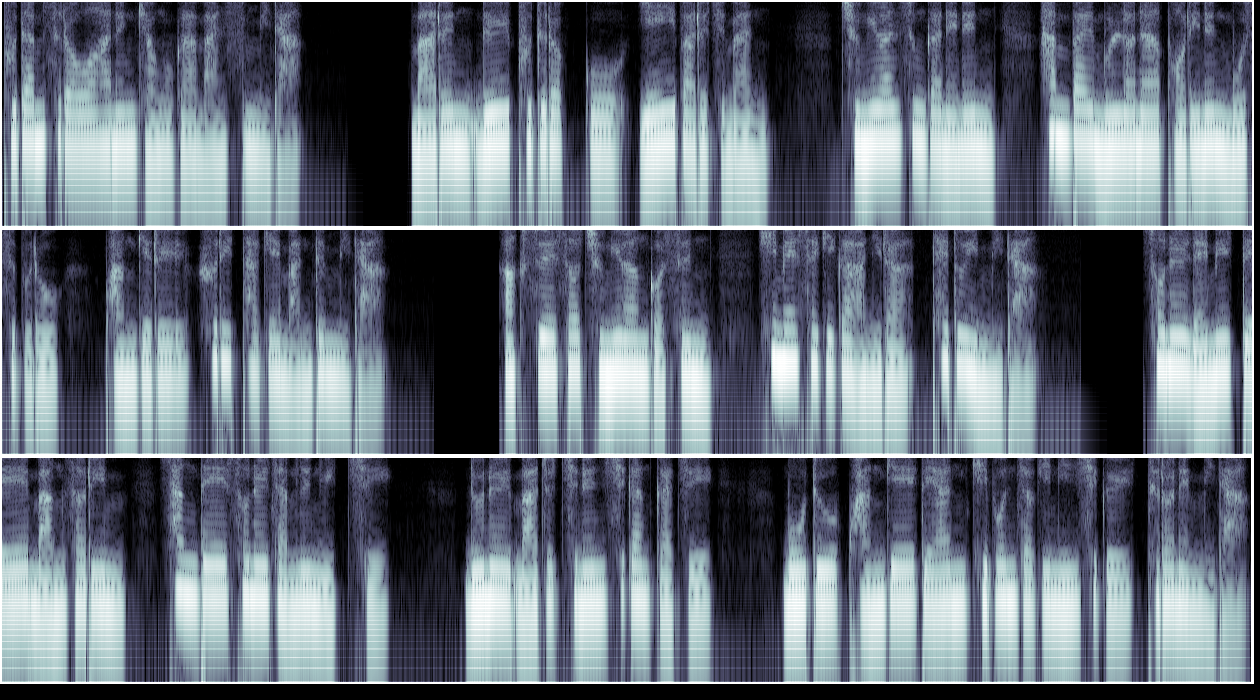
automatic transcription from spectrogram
부담스러워 하는 경우가 많습니다. 말은 늘 부드럽고 예의 바르지만 중요한 순간에는 한 발 물러나 버리는 모습으로 관계를 흐릿하게 만듭니다. 악수에서 중요한 것은 힘의 세기가 아니라 태도입니다. 손을 내밀 때의 망설임, 상대의 손을 잡는 위치, 눈을 마주치는 시간까지 모두 관계에 대한 기본적인 인식을 드러냅니다.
